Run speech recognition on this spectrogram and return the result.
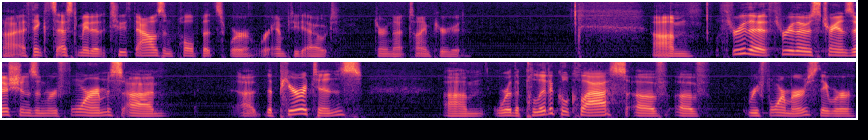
uh, I think it's estimated that 2,000 pulpits were, were emptied out during that time period. Um, through, the, through those transitions and reforms, uh, the Puritans um, were the political class of, of reformers. They were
